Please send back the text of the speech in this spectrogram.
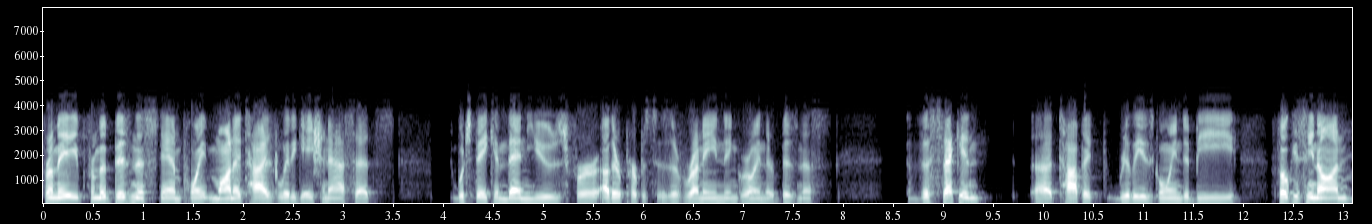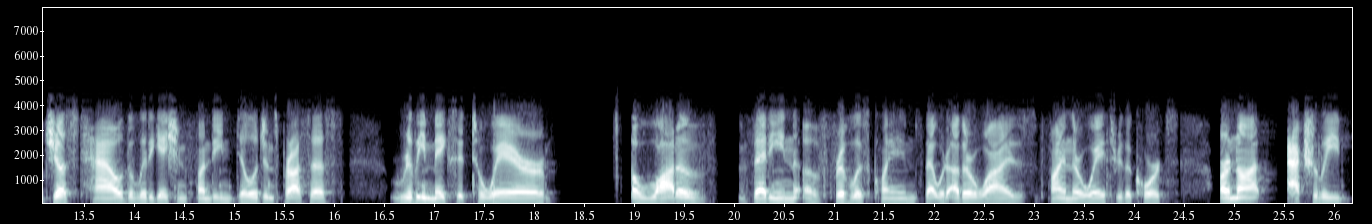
from a from a business standpoint, monetize litigation assets, which they can then use for other purposes of running and growing their business. The second uh, topic really is going to be focusing on just how the litigation funding diligence process really makes it to where a lot of vetting of frivolous claims that would otherwise find their way through the courts are not actually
